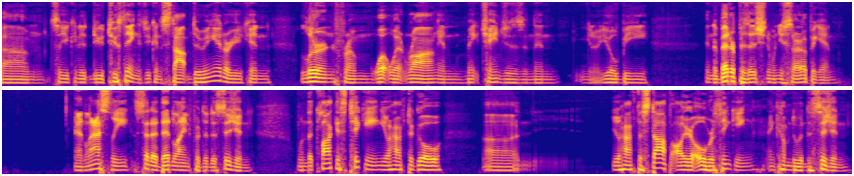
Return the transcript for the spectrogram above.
Um, so you can do two things. You can stop doing it or you can learn from what went wrong and make changes and then you know you'll be in a better position when you start up again. And lastly, set a deadline for the decision. When the clock is ticking, you'll have to go. Uh, you'll have to stop all your overthinking and come to a decision.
